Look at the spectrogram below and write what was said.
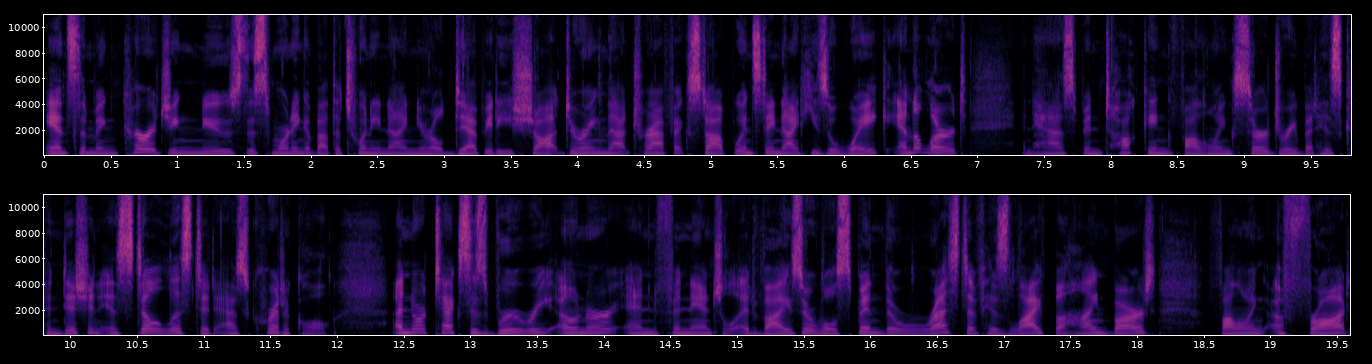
And some encouraging news this morning about the 29 year old deputy shot during that traffic stop Wednesday night. He's awake and alert and has been talking following surgery, but his condition is still listed as critical. A North Texas brewery owner and financial advisor will spend the rest of his life behind bars following a fraud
